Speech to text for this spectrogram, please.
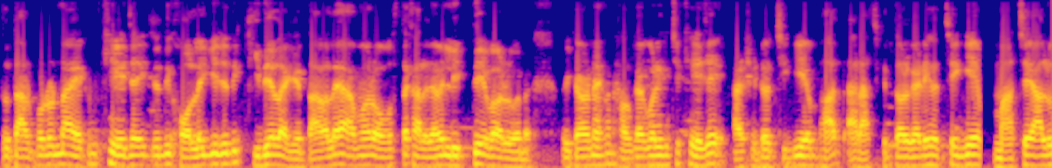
তো তারপরও না, এখন খেয়ে যাই, যদি হলে গিয়ে যদি খিদে লাগে, তাহলে আমার অবস্থা খারাপ, আমি লিখতেই পারব না। ওই কারণে এখন হালকা করে কিছু খেয়ে যাই, আর সেটা হচ্ছে গিয়ে ভাত, আর আজকের তরকারি হচ্ছে গিয়ে মাছে আলু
